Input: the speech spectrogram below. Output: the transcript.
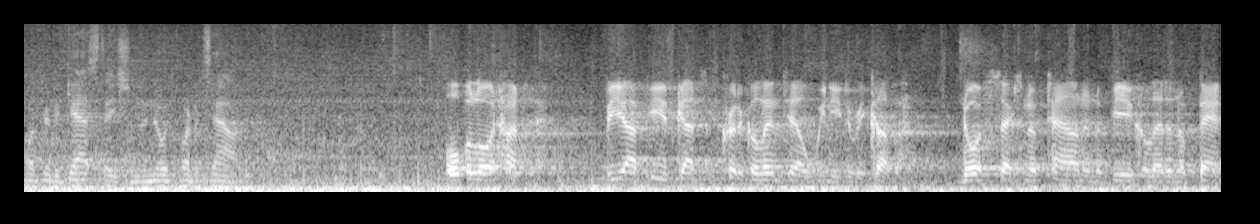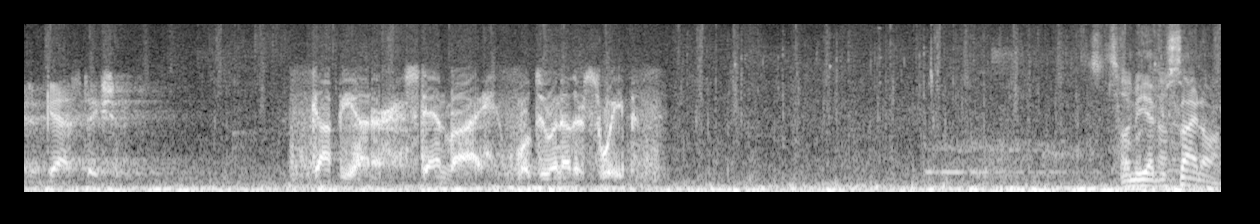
parked at a gas station in the north part of town. Overlord Hunter. VIP's got some critical intel we need to recover. North section of town and a vehicle at an abandoned gas station. Copy, Hunter. Stand by. We'll do another sweep. Let me have your sidearm.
